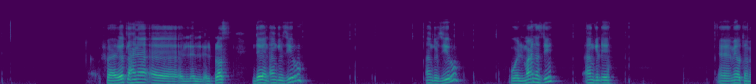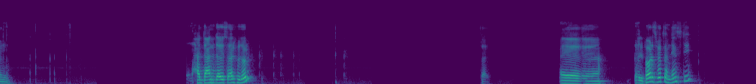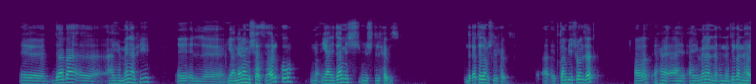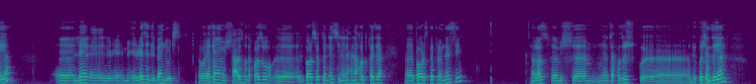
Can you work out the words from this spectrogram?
فيطلع هنا ال- ال- ال plus ده angle zero angle zero وال minus دي angle إيه آه، 180 حد عنده أي سؤال في دول؟ ال power spectrum density ده بقى آه هيهمنا فيه آه يعني أنا مش هسألكم يعني ده مش مش للحفظ. ده كده مش للحفظ. It can be shown that خلاص إحنا هي- هيهمنا الن- النتيجة النهائية آه، اللي هي ال related لل bandwidth ولكن أنا مش عاوزكم تحفظوا ال power spectrum density لأن إحنا هناخد كذا power spectrum density خلاص فمش آه، ما تحفظوش ال equation دي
